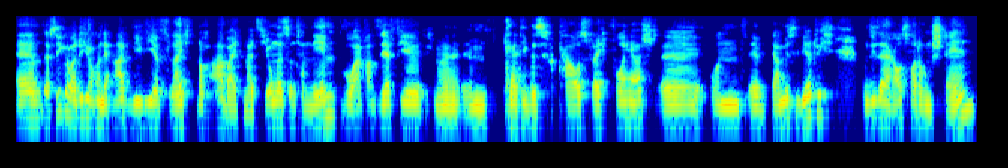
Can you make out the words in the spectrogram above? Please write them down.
Ähm, das liegt aber natürlich auch an der Art, wie wir vielleicht noch arbeiten als junges Unternehmen, wo einfach sehr viel, ich mal, ähm, kreatives Chaos vielleicht vorherrscht. Äh, und äh, da müssen wir natürlich uns dieser Herausforderung stellen,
